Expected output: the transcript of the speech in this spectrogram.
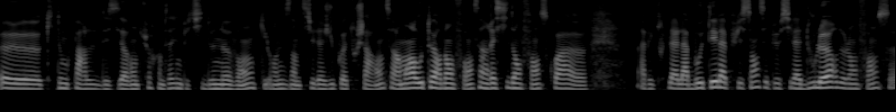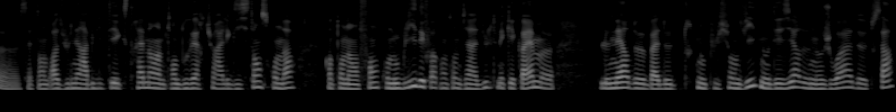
euh, qui donc parle des aventures comme ça d'une petite de 9 ans qui grandit dans un petit village du Poitou-Charentes, c'est vraiment à hauteur d'enfance, un récit d'enfance, quoi avec toute la, beauté, la puissance et puis aussi la douleur de l'enfance, cet endroit de vulnérabilité extrême et en même temps d'ouverture à l'existence qu'on a quand on est enfant, qu'on oublie des fois quand on devient adulte, mais qui est quand même euh, le nerf de, bah, de toutes nos pulsions de vie, de nos désirs, de nos joies, de tout ça.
